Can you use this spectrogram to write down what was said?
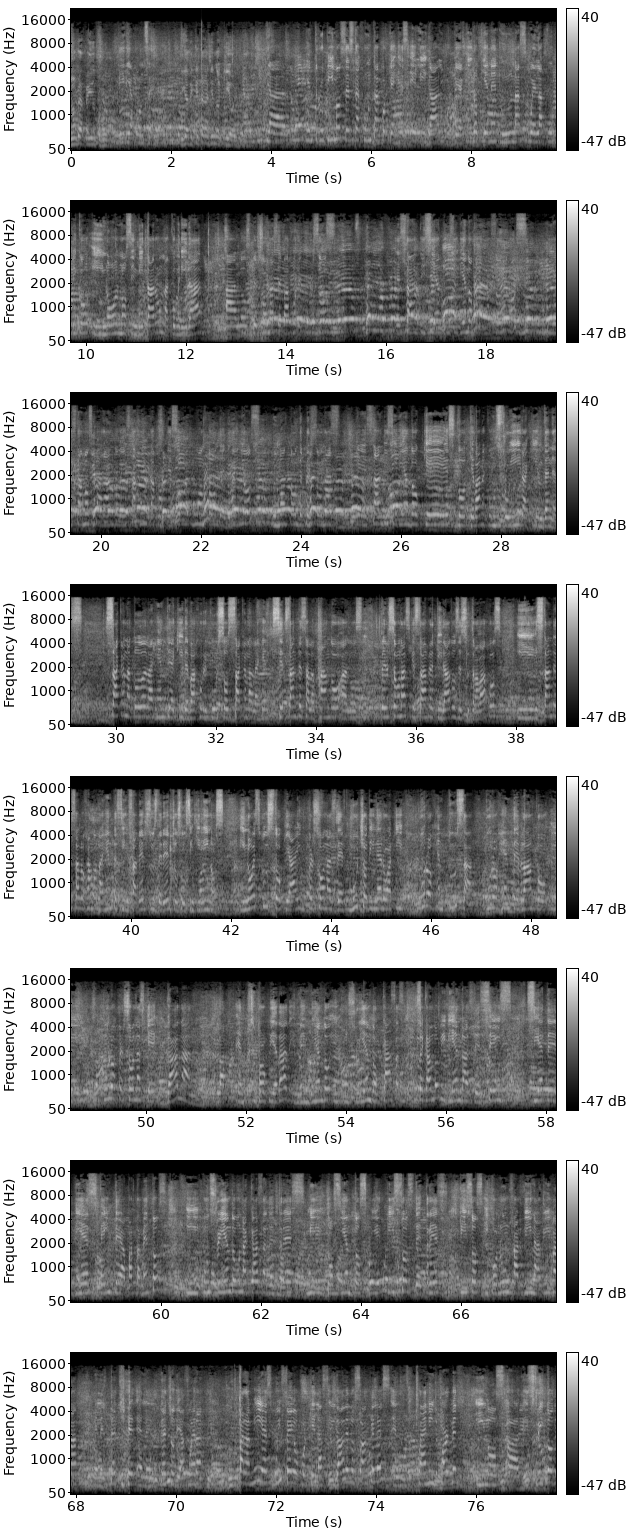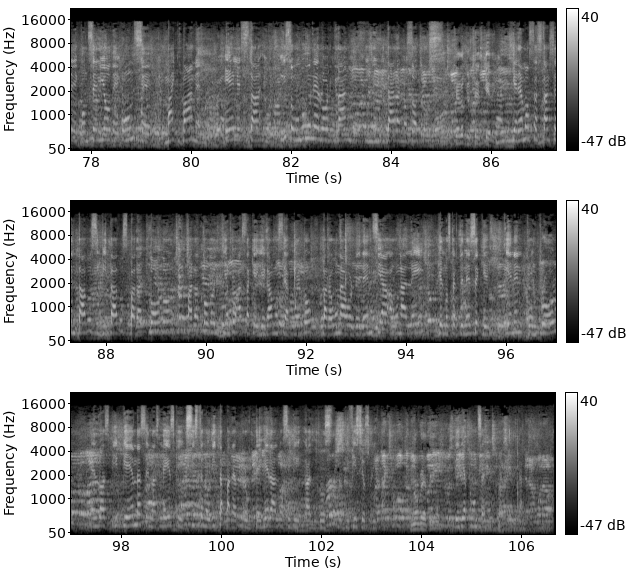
Su nombre y apellido, por favor. Lidia Ponce. Dígame, ¿qué están haciendo aquí hoy? Ya interrumpimos esta junta porque es ilegal, porque aquí lo tienen en una escuela pública y no nos invitaron la comunidad a las personas de bajos recursos. Están diciendo, pidiendo para nosotros y estamos parando esta junta porque son un montón de dueños, un montón de personas que están decidiendo qué es lo que van a construir aquí en Venice sacan a toda la gente aquí de bajos recursos, sacan a la gente, están desalojando a las personas que están retirados de sus trabajos y están desalojando a la gente sin saber sus derechos, los inquilinos. Y no es justo que hay personas de mucho dinero aquí, puro gentuza, puro gente blanco y puro personas que ganan en su propiedad vendiendo y construyendo casas, viviendas de 6, 7, 10, 20 apartamentos y construyendo una casa de 3.200 pisos, de tres pisos y con un jardín arriba en el techo, en el techo de afuera. Para mí es muy feo porque la ciudad de Los Ángeles, el Planning Department y los uh, distritos de Consejo de 11, Mike Bannon, él está, hizo un, un error lo que ustedes quieren? Queremos estar sentados, invitados para todo, para todo el tiempo hasta que llegamos de acuerdo para una ordenancia, a una ley que nos pertenece, que tienen control en las viviendas, en las leyes que existen ahorita para proteger a los, a los edificios ahorita. ¿Nombre y apellido? Lidia Ponce.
